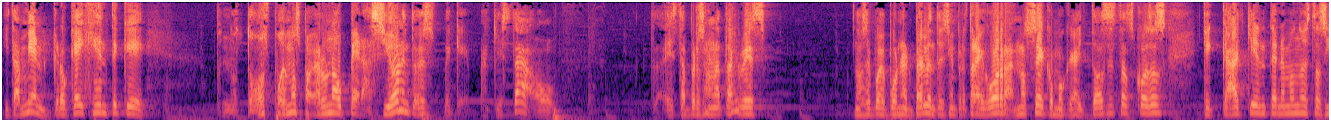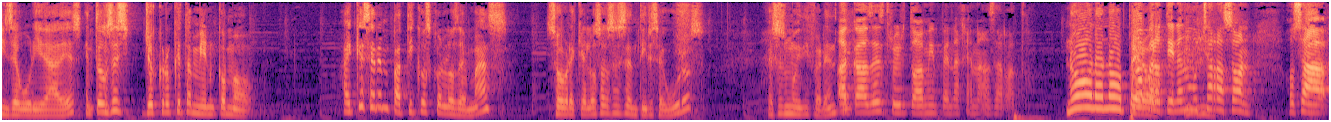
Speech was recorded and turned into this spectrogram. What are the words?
Y también creo que hay gente que pues, no todos podemos pagar una operación, entonces de que aquí está, o esta persona tal vez no se puede poner pelo, entonces siempre trae gorra. No sé, como que hay todas estas cosas que cada quien tenemos nuestras inseguridades. Entonces yo creo que también como hay que ser empáticos con los demás sobre qué los hace sentir seguros. Eso es muy diferente. Acabas de destruir toda mi pena ajena hace rato. No, no, no, pero... No, pero tienes mucha razón. O sea,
